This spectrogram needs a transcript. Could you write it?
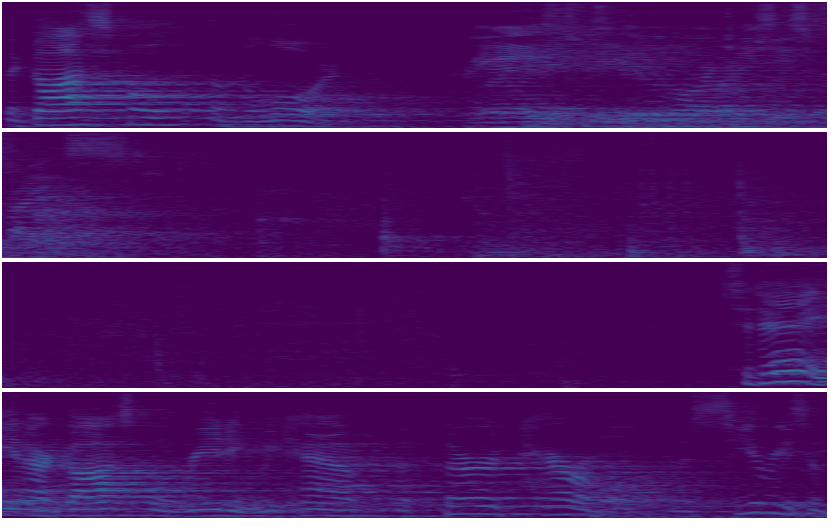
The Gospel of the Lord. Praise to you, Lord Jesus Christ. Today, in our gospel reading, we have the third parable in a series of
